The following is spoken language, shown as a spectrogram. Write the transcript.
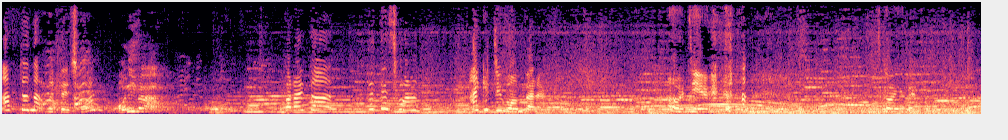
I've done that with this one. But I thought, with this one, I could do one better. Oh dear. it's going a bit.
